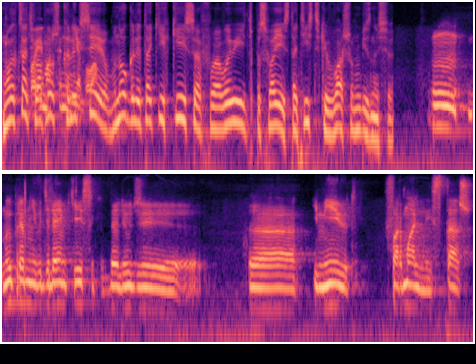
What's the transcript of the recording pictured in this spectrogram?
ну, вот, кстати, вопрос к Алексею. Много ли таких кейсов э, вы видите по своей статистике в вашем бизнесе? Мы прям не выделяем кейсы, когда люди э, имеют формальный стаж,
